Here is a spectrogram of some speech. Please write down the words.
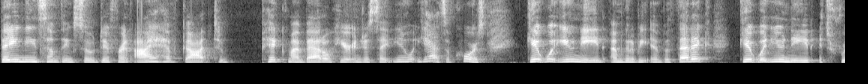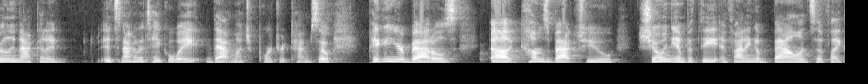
they need something so different. I have got to pick my battle here and just say, you know what? Yes, of course. Get what you need. I'm going to be empathetic. Get what you need. It's really not going to it's not going to take away that much portrait time. So picking your battles uh, comes back to showing empathy and finding a balance of like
